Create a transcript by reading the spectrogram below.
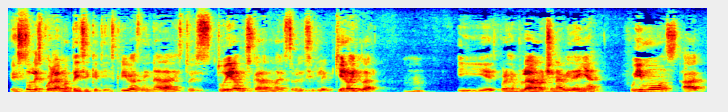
esto la escuela no te dice que te inscribas ni nada, esto es tú ir a buscar al maestro y decirle quiero ayudar. Ujú. Y es, por ejemplo, la noche navideña. Fuimos a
